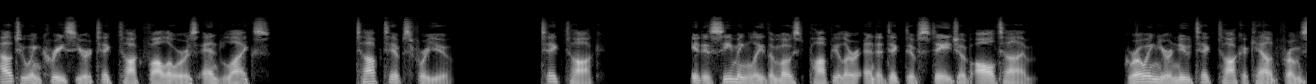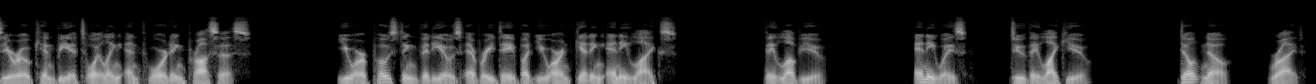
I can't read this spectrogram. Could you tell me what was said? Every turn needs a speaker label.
Speaker 1: How to increase your TikTok followers and likes. Top tips for you. TikTok. It is seemingly the most popular and addictive stage of all time. Growing your new TikTok account from zero can be a toiling and thwarting process. You are posting videos every day but you aren't getting any likes. They love you. Anyways, do they like you? Don't know, right?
